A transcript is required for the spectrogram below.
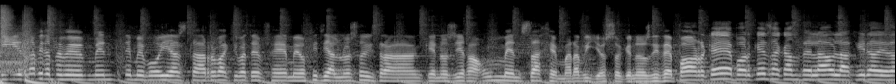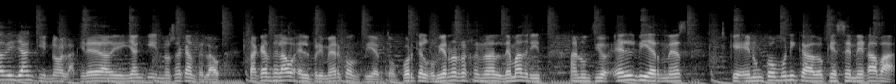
Y rápidamente me voy hasta arroba activatefm oficial, nuestro Instagram, que nos llega un mensaje maravilloso que nos dice ¿Por qué? ¿Por qué se ha cancelado la gira de Daddy Yankee? No, la gira de Daddy Yankee no se ha cancelado. Se ha cancelado el primer concierto, porque el gobierno regional de Madrid anunció el viernes que en un comunicado que se negaba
